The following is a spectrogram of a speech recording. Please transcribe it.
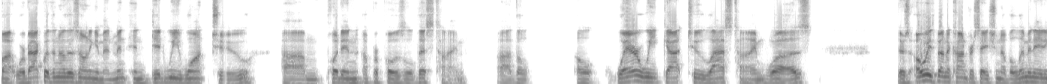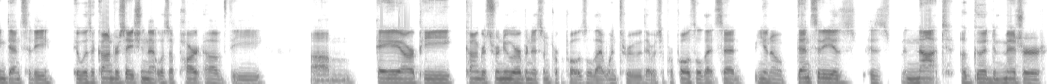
but we're back with another zoning amendment. And did we want to um, put in a proposal this time? Uh, the uh, where we got to last time was there's always been a conversation of eliminating density. It was a conversation that was a part of the um, AARP Congress for New Urbanism proposal that went through. There was a proposal that said, you know, density is is not a good measure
